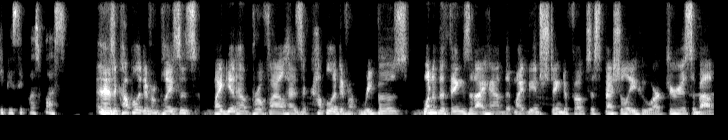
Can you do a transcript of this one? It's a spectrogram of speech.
DPC? There's a couple of different places. My GitHub profile has a couple of different repos. One of the things that I have that might be interesting to folks, especially who are curious about,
